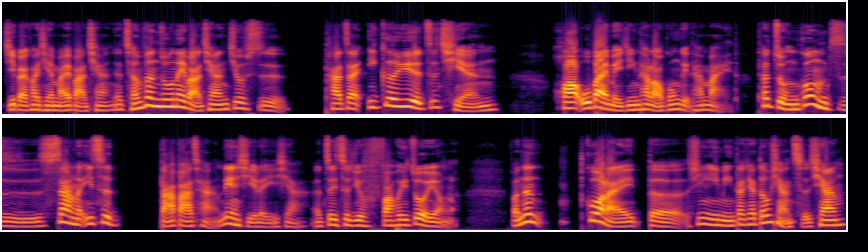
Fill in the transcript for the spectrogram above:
几百块钱买把枪。那陈凤珠那把枪就是她在一个月之前花五百美金，她老公给她买的。她总共只上了一次打靶场练习了一下，啊，这次就发挥作用了。反正过来的新移民大家都想持枪，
